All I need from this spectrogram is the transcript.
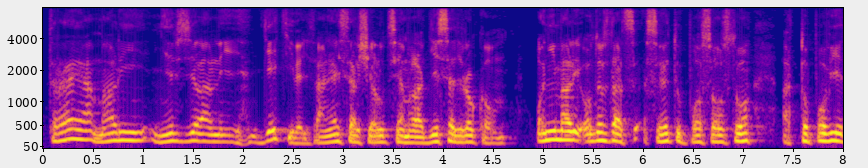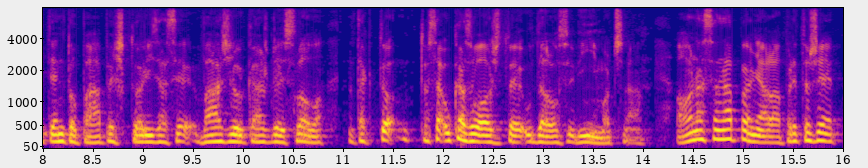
traja mali nevzdelaní deti, veď tá najstaršia Lucia mala 10 rokov, oni mali odozdať svetu posolstvo a to povie tento pápež, ktorý zase vážil každé slovo. No tak to, to sa ukazovalo, že to je udalosť výnimočná. A ona sa naplňala, pretože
